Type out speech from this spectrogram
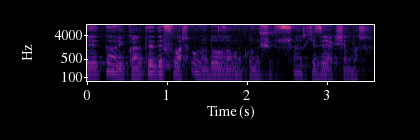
e, daha yukarıda hedefi var. Onu da o zaman konuşuruz. Herkese iyi akşamlar.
